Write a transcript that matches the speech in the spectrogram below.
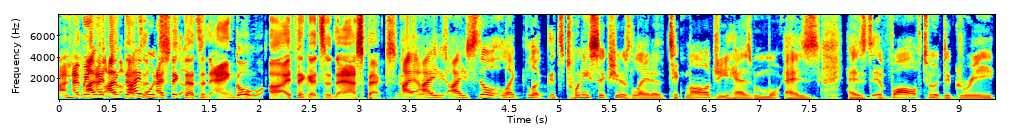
I, I mean, I, think that's, I, would think st- that's an angle. Uh, I think it's an aspect. I, I, I still like look it's 26 years later technology has more has has evolved to a degree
